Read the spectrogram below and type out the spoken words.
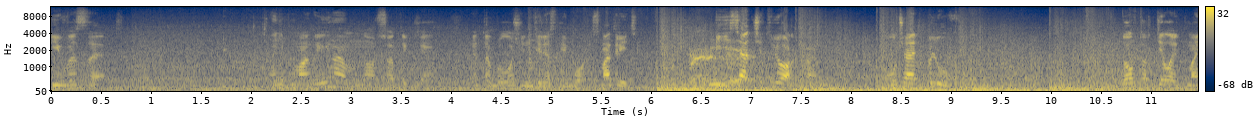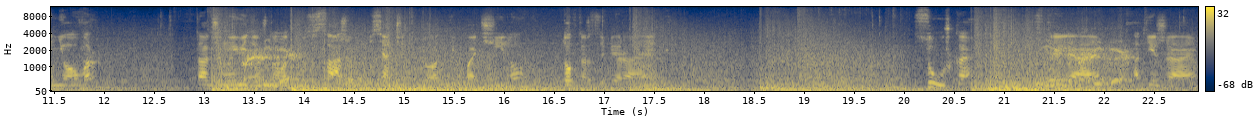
и ВЗ. Они помогли нам, но все-таки это был очень интересный бой. Смотрите. 54-ка. Получает плюс. Доктор делает маневр. Также мы видим, что вот всаживаем 54-ки по чину. Доктор забирает. Сушка. Стреляем. Отъезжаем.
